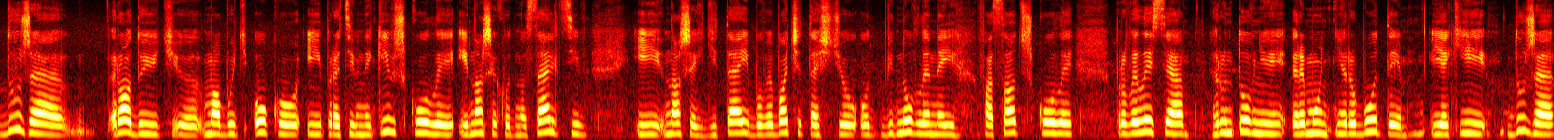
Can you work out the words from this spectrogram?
дуже радують, е, мабуть, око і працівників школи, і наших односельців, і наших дітей. Бо ви бачите, що відновлений фасад школи, провелися ґрунтовні ремонтні роботи, які дуже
